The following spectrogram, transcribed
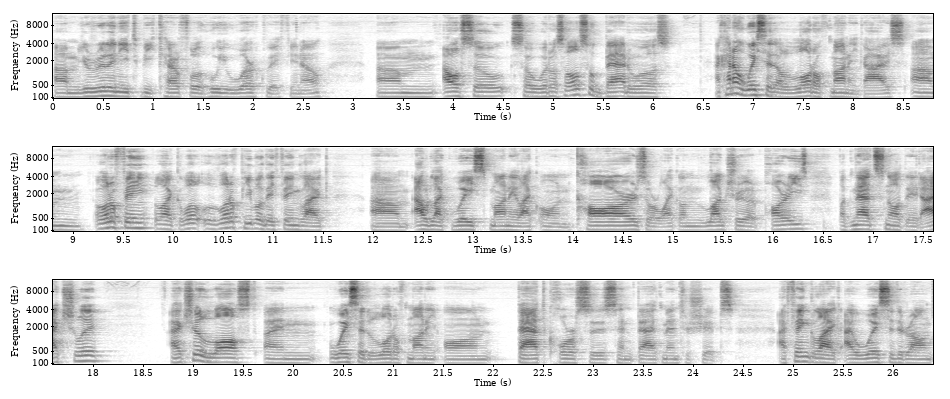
Um, you really need to be careful who you work with, you know. Um, also, so what was also bad was I kind of wasted a lot of money, guys. Um, a lot of thing, like a lot, a lot of people, they think like um, I would like waste money like on cars or like on luxury or parties, but that's not it. Actually, I actually lost and wasted a lot of money on bad courses and bad mentorships. I think like I wasted around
